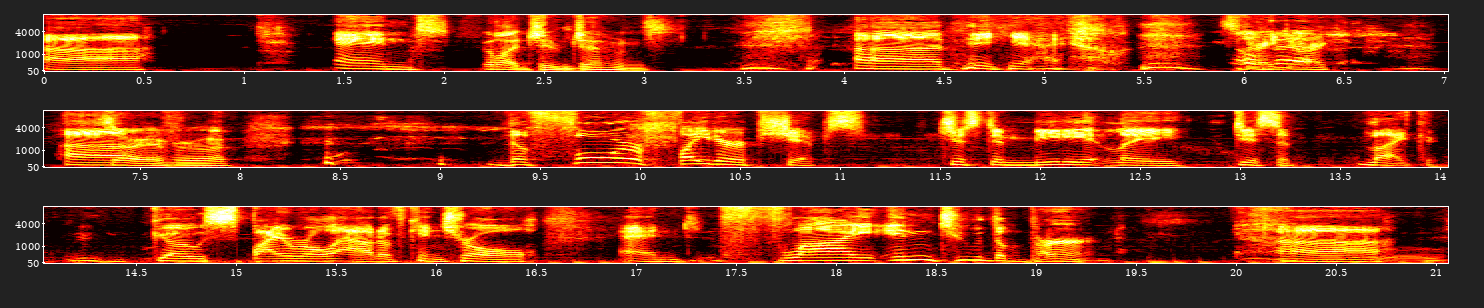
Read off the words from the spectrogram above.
Uh, and I feel like Jim Jones. uh, yeah, I know it's very Oh, man. dark. Sorry, everyone. the four fighter ships just immediately dis like go spiral out of control and fly into the burn. Uh, I'm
